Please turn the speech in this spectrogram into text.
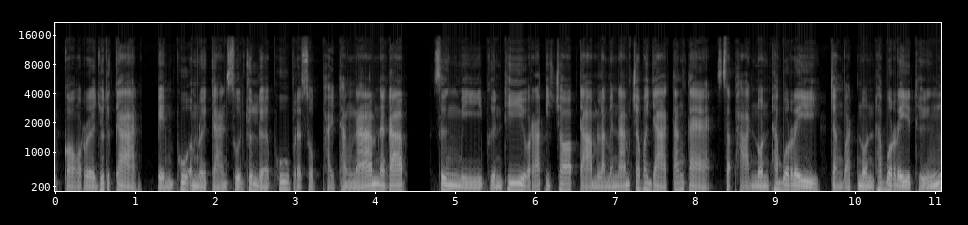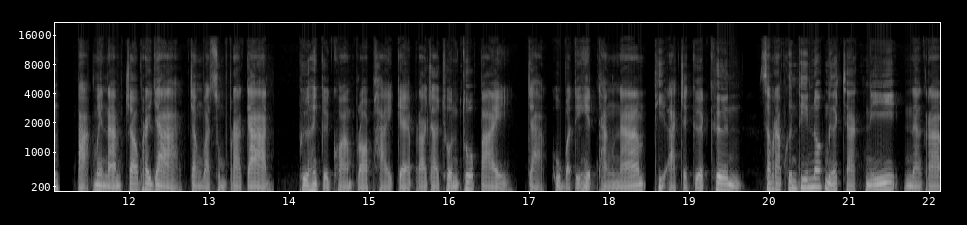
ำกองเรือยุทธการ เป็นผู้อำนวยการศูนย์ช่วยเหลือผู้ประสบภัยทางน้ำนะครับ ซึ่งมีพื้นที่รับผิดชอบตามลำแม่น้ำเจ้าพระยาตั้งแต่สะพานนนทบุรี จังหวัดนนทบุรีถึง ปากแม่น้ำเจ้าพระยา จังหวัดสมุทรปราการ เพื่อให้เกิดความปลอดภัยแก่ประชาชนทั่วไป จากอุบัติเหตุทางน้ำที่อาจจะเกิดขึ้นสำหรับพื้นที่นอกเหนือจากนี้นะครับ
